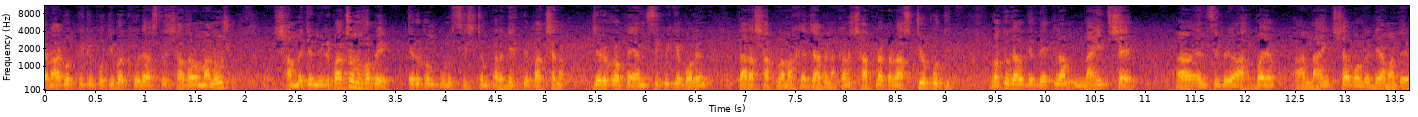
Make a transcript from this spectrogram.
এর আগর থেকে প্রতিবাদ করে আসতে সাধারণ মানুষ, সামনে যে নির্বাচন হবে, এরকম কোনো সিস্টেম তারা দেখতে পাচ্ছে না। যেরকম আপনি এনসিপিকে বলেন, তারা শাপলা মার্কে যাবে না। কারণ শাপলাটা রাষ্ট্রীয় প্রতীক। গতকালকে দেখলাম নাহিদ সাহেব এনসিপির আহ্বায়ক, আর নাহিদ সাহেব অলরেডি আমাদের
